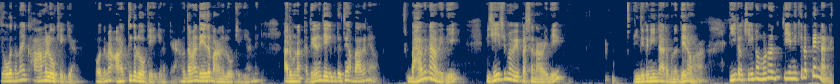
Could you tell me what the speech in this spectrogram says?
ඒක තමයි කාම ලෝකේ කියන්නේ. ඕක තමයි ආර්ථික ලෝකය කියලා කියන්නේ. ඕක තමයි දේශපාලන ලෝකය කියන්නේ. අරමුණක් ඇති කරගෙන ඒක පිටතේ අඹාගෙන යනවා. භාවනාවේදී විශේෂම විපස්සනාවේදී ඉඳගෙන ඉන්න අරමුණ දෙනවා. ඊට කියන මොනවද තියෙන්නේ කියලා පෙන්වන්නේ.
